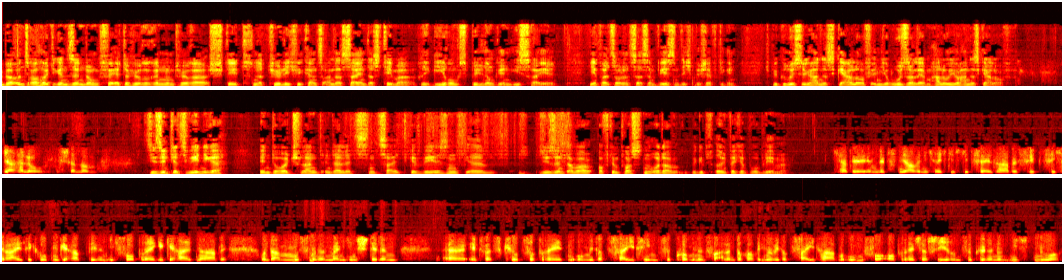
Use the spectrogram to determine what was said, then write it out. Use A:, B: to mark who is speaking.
A: Über unserer heutigen Sendung, verehrte Hörerinnen und Hörer, steht natürlich, wie kann es anders sein, das Thema Regierungsbildung in Israel. Jedenfalls soll uns das im Wesentlichen beschäftigen. Ich begrüße Johannes Gerloff in Jerusalem. Hallo Johannes Gerloff.
B: Ja, hallo. Shalom.
A: Sie sind jetzt weniger in Deutschland in der letzten Zeit gewesen. Äh, Sie sind aber auf dem Posten oder gibt es irgendwelche Probleme?
B: Letzten Jahr, wenn ich richtig gezählt habe, 70 Reisegruppen gehabt, denen ich Vorträge gehalten habe. Und da muss man an manchen Stellen äh, etwas kürzer treten, um mit der Zeit hinzukommen und vor allem doch auch immer wieder Zeit haben, um vor Ort recherchieren zu können und nicht nur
